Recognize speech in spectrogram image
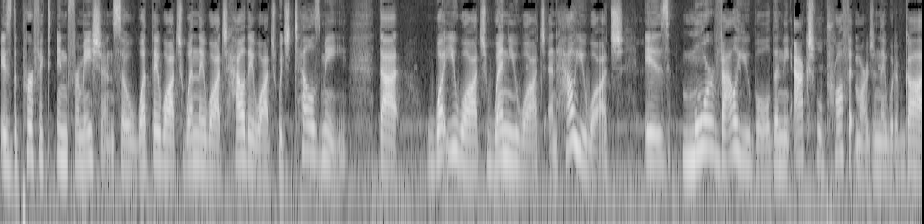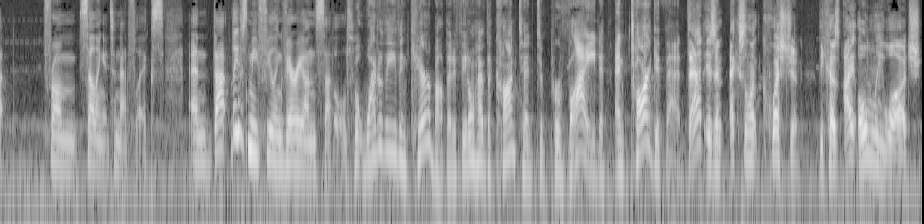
is the perfect information. So, what they watch, when they watch, how they watch, which tells me that what you watch, when you watch, and how you watch is more valuable than the actual profit margin they would have got from selling it to Netflix. And that leaves me feeling very unsettled. But why do they even care about that if they don't have the content to provide and target that? That is an excellent question because I only watch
